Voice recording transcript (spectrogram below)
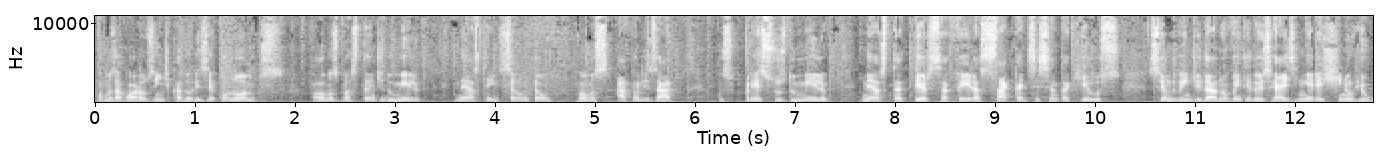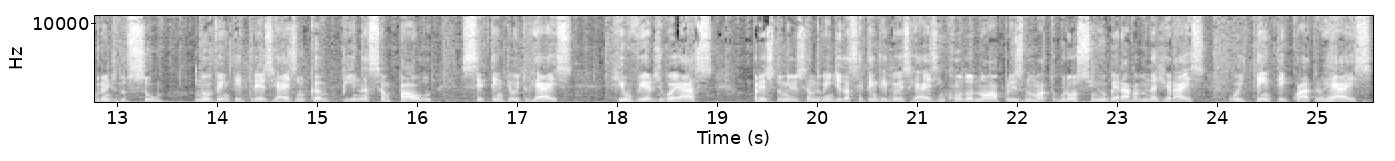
Vamos agora aos indicadores econômicos. Falamos bastante do milho nesta edição, então vamos atualizar os preços do milho nesta terça-feira, saca de 60 quilos, sendo vendida a R$ 92,00 em Erechim, no Rio Grande do Sul, R$ 93,00 em Campinas, São Paulo, R$ 78,00 Rio Verde, Goiás, Preço do milho sendo vendido a R$ 72,00 em Rondonópolis, no Mato Grosso, em Uberaba, Minas Gerais, R$ 84,00.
